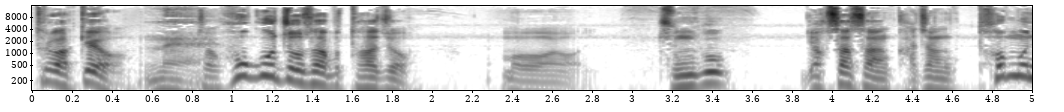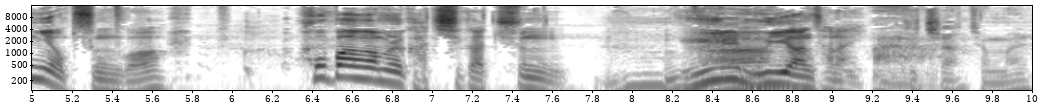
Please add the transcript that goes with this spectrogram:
들어갈게요. 네. 자, 호구 조사부터 하죠. 뭐 중국 역사상 가장 터무니없음과 호방함을 같이 갖춘 유일무이한 사나이. 아, 그쵸. 정말.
